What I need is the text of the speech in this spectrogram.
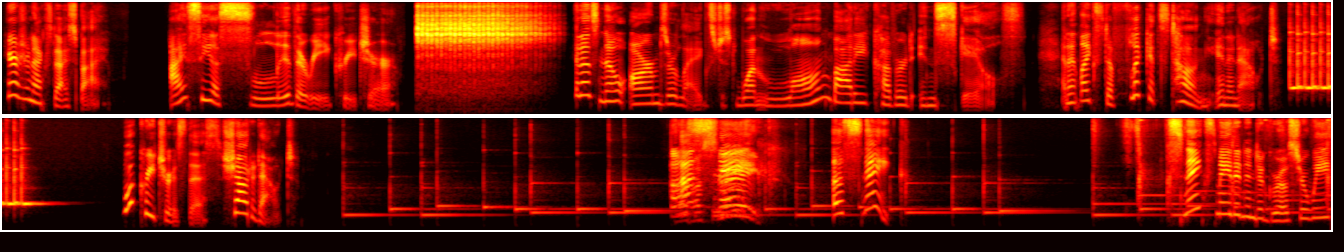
Here's your next I spy. I see a slithery creature. It has no arms or legs, just one long body covered in scales, and it likes to flick its tongue in and out. What creature is this? Shout it out. A snake! A snake! Snakes made it into Grosser Week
